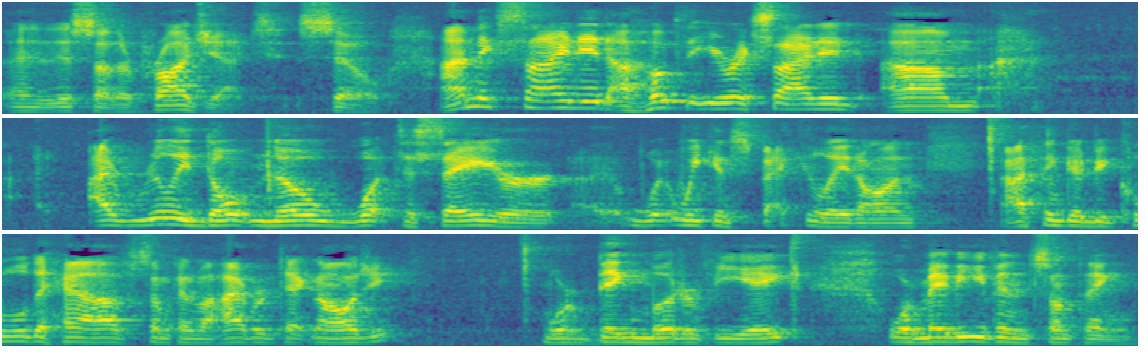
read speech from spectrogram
uh, this other project. So I'm excited. I hope that you're excited. Um, I really don't know what to say or uh, what we can speculate on. I think it'd be cool to have some kind of a hybrid technology. or big motor V8 or maybe even something,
